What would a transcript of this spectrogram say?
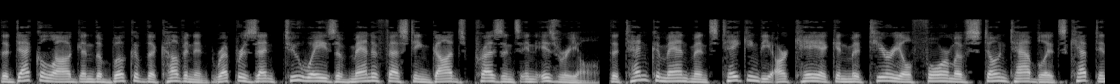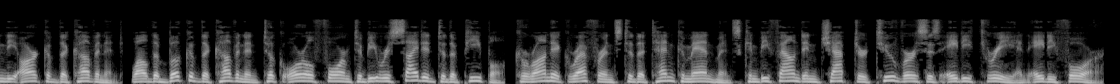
the Decalogue and the Book of the Covenant represent two ways of manifesting God's presence in Israel, the Ten Commandments taking the archaic and material form of stone tablets kept in the Ark of the Covenant, while the Book of the Covenant took oral form to be recited to the people. Quranic reference to the Ten Commandments can be found in chapter 2 verses 83 and 84.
